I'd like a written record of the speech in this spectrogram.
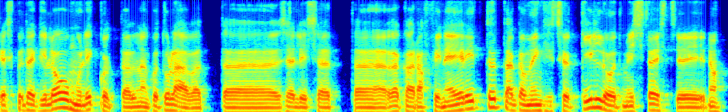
kes kuidagi loomulikult tal nagu tulevad äh, sellised äh, väga rafineeritud, aga mingisugused killud, mis tõesti noh,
